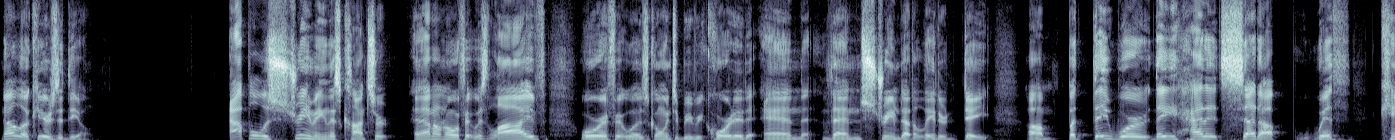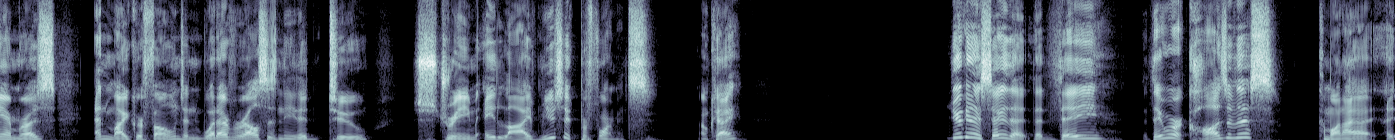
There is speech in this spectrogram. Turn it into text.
Now, look, here's the deal Apple was streaming this concert, and I don't know if it was live or if it was going to be recorded and then streamed at a later date. Um, but they were they had it set up with cameras and microphones and whatever else is needed to stream a live music performance. Okay? You're going to say that that they that they were a cause of this? Come on, I, I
